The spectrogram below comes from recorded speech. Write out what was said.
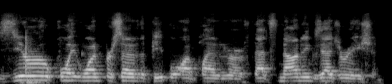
0.1% of the people on planet Earth. That's not an exaggeration.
